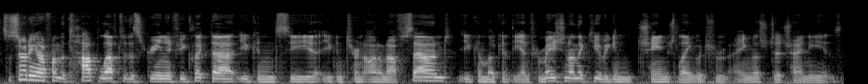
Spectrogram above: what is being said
So starting off on the top left of the screen, if you click that, you can see you can turn on and off sound, you can look at the information on the cube, you can change language from English to Chinese.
